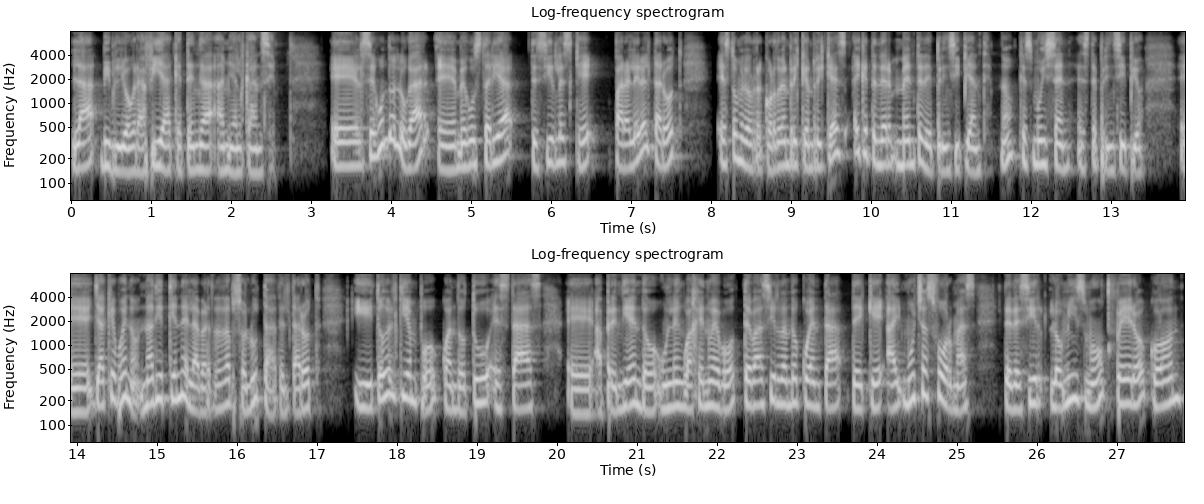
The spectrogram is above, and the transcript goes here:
la bibliografía que tenga a mi alcance. El segundo lugar, eh, me gustaría decirles que para leer el tarot esto me lo recordó Enrique Enríquez, hay que tener mente de principiante, ¿no? Que es muy zen este principio, eh, ya que, bueno, nadie tiene la verdad absoluta del tarot. Y todo el tiempo cuando tú estás eh, aprendiendo un lenguaje nuevo, te vas a ir dando cuenta de que hay muchas formas de decir lo mismo, pero con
